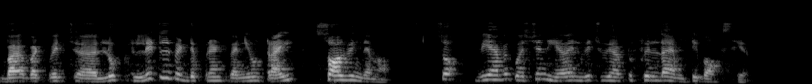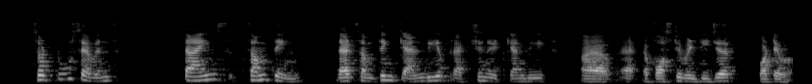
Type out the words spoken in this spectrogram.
but, but which uh, look a little bit different when you try solving them out. So we have a question here in which we have to fill the empty box here. So 2 seventh times something that something can be a fraction, it can be uh, a positive integer, whatever,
